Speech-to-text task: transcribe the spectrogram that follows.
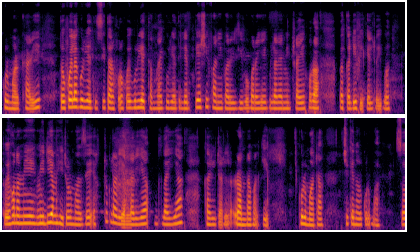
কুরমার খাড়ি তো পয়লা গুড়িয়া দিছি, তারপর হয়ে গুড়িয়াইতাম না, গুড়িয়া দিলে বেশি পানি পারি দিব পারে এগুলার আমি ট্রাই করা বা একটা ডিফিকাল্ট হইব। তো এখন আমি মিডিয়াম হিটর মাঝে একটু লাড়িয়া লাড়িয়া লাইয়া কারিটা রান্না আর কি কুরমাটা চিকেনের কুরমা সো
